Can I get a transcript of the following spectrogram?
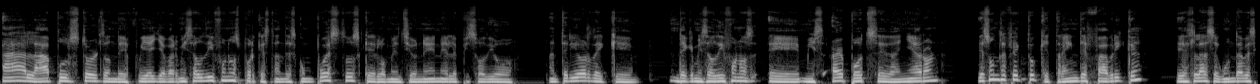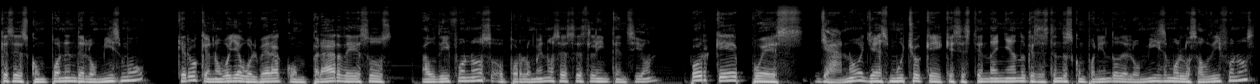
a la Apple Store donde fui a llevar mis audífonos porque están descompuestos, que lo mencioné en el episodio anterior de que, de que mis audífonos, eh, mis AirPods se dañaron. Es un defecto que traen de fábrica, es la segunda vez que se descomponen de lo mismo. Creo que no voy a volver a comprar de esos audífonos, o por lo menos esa es la intención. Porque pues ya, ¿no? Ya es mucho que, que se estén dañando, que se estén descomponiendo de lo mismo los audífonos.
